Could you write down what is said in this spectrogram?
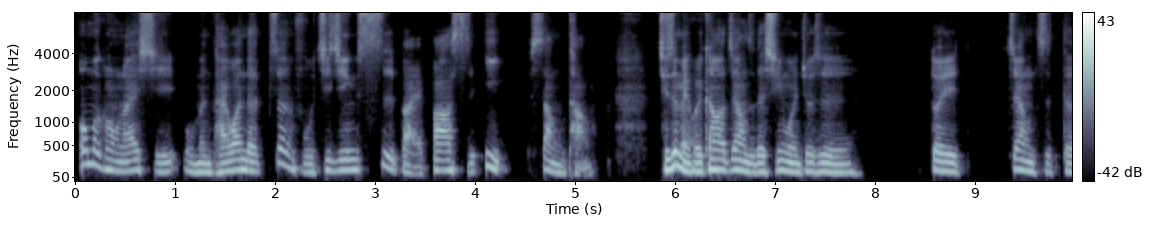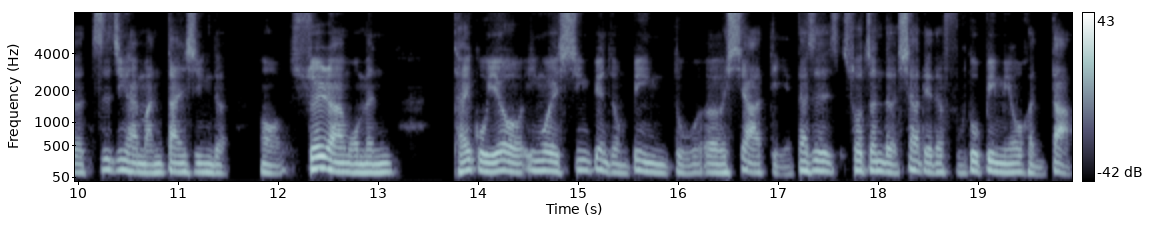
Omicron 来袭，我们台湾的政府基金四百八十亿上堂。其实每回看到这样子的新闻，就是对这样子的资金还蛮担心的哦。虽然我们台股也有因为新变种病毒而下跌，但是说真的，下跌的幅度并没有很大。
